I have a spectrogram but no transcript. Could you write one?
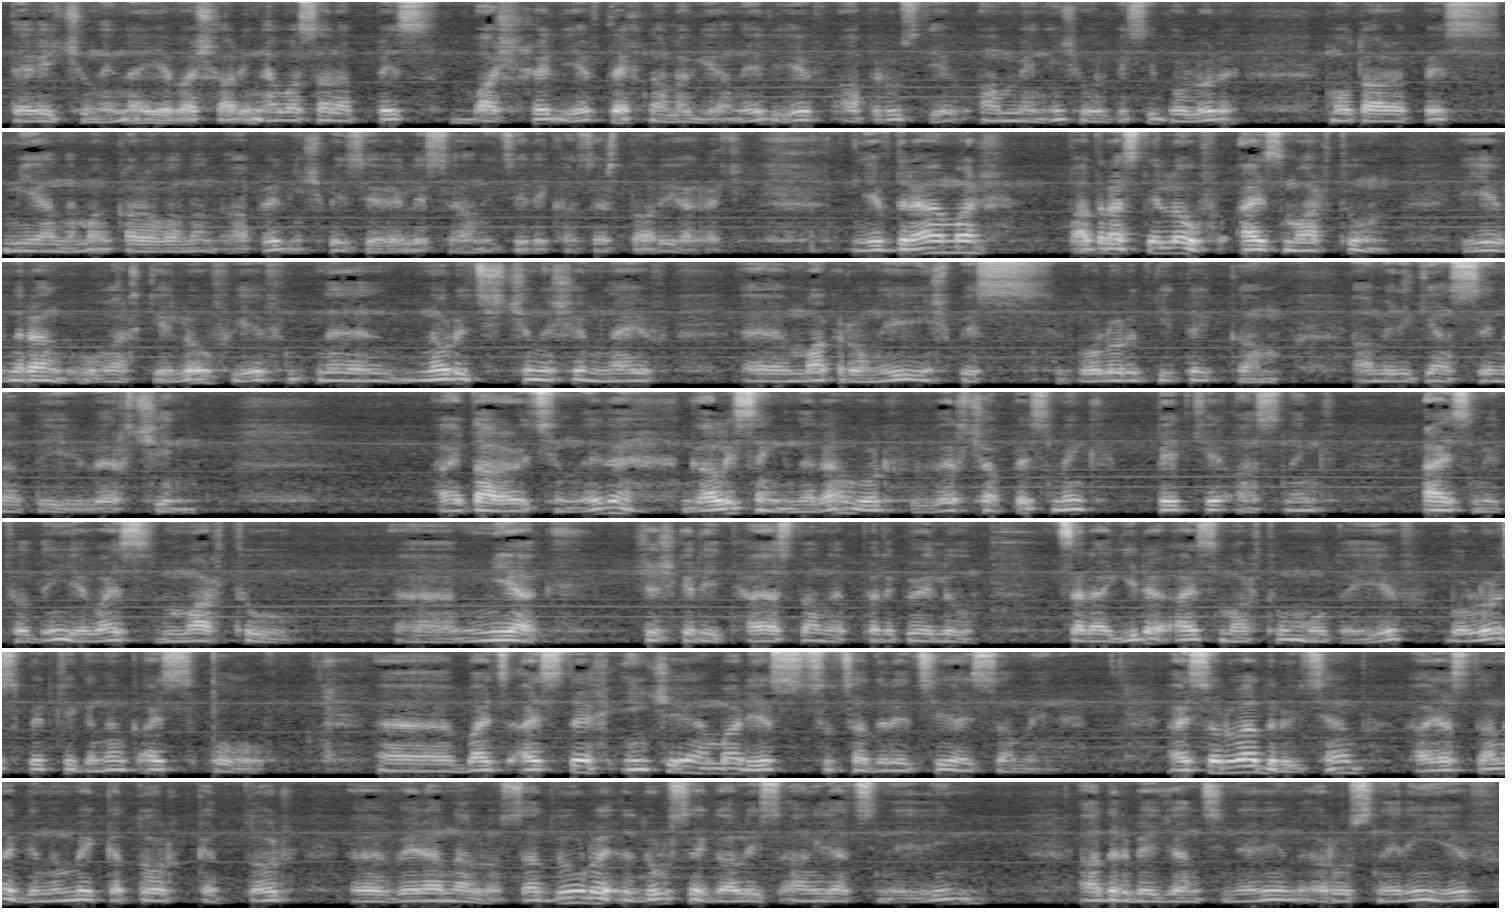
տեղի չունենա եւ աշխարհին հավասարապես բաշխել եւ տեխնոլոգիաներ եւ ապրուստ եւ ամեն ինչ, որպեսզի բոլորը մոտարապես միանման կարողանան ապրել, ինչպես եղել է սրանից 3000 տարի առաջ։ Եվ դրա համար պատրաստելով այս մարդուն եւ նրան ուղարկելով եւ նորից չնշեմ նաեւ Մակրոնի, ինչպես բոլորդ գիտեք, կամ ամերիկյան սենատի վերջին հայտարարությունները գալիս ենք նրան, որ վերջապես մենք պետք է անցնենք այս մեթոդին եւ այս մարդու միակ ճշգրիտ Հայաստանը փրկվելու ծրագիրը այս մարդու մոտ է եւ բոլորս պետք է գնանք այս ուղով բայց այստեղ ինչի համար ես ցուցադրեցի այս ամենը Այսօրվա դրությամբ Հայաստանը գնում է կտոր-կտոր վերանալու։ Սա դուր, դուրս է գալիս անգլիացիներին, ադրբեջանցիներին, ռուսներին եւ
